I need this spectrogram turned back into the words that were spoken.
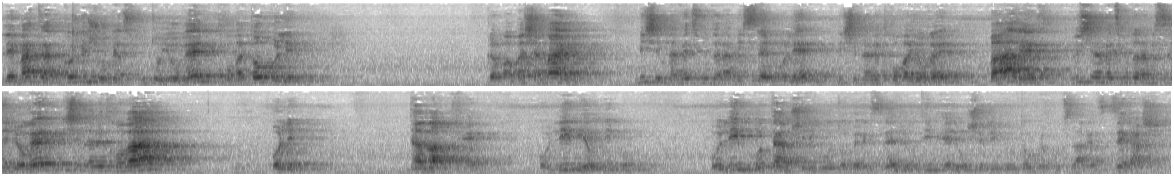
למטה, כל מי שהוא אומר זכותו יורד, חובתו עולה. כלומר, בשמיים, מי שמלמד זכות על עם ישראל עולה, מי שמלמד חובה יורד. בארץ, מי שמלמד זכות על עם ישראל יורד, מי שמלמד חובה עולה. דבר אחר, עולים ויורדים בו. עולים אותם שלימדו אותו בארץ ישראל, ויורדים אלו שלימדו אותו בחוץ לארץ. זה רש"י.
